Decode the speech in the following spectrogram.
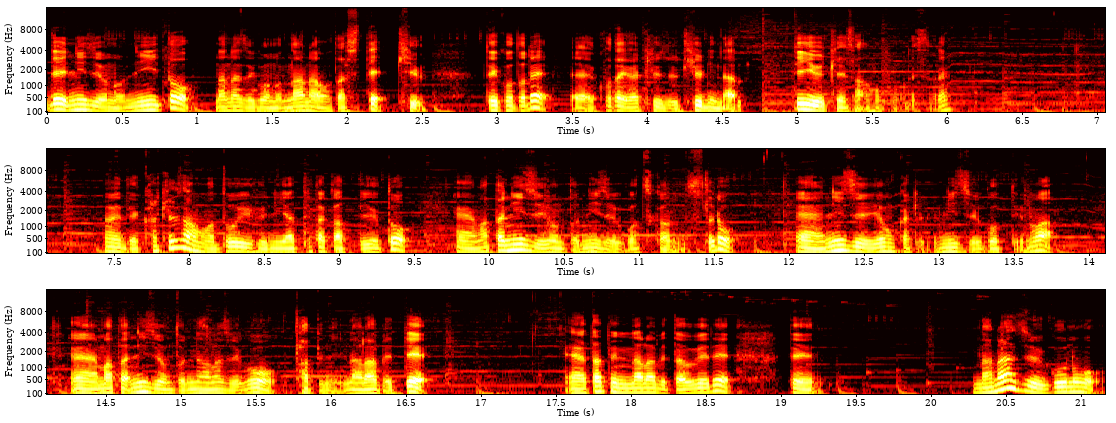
で24の2と75の7を足して9ということで、えー、答えが99になるっていう計算方法ですよね。なので掛け算はどういうふうにやってたかっていうと、えー、また24と25使うんですけど、えー、24×25 っていうのは、えー、また24と75を縦に並べて、えー、縦に並べた上でで75の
